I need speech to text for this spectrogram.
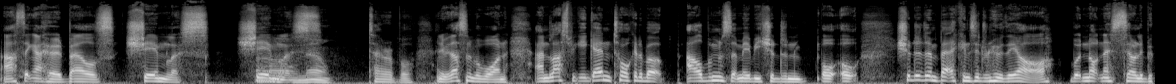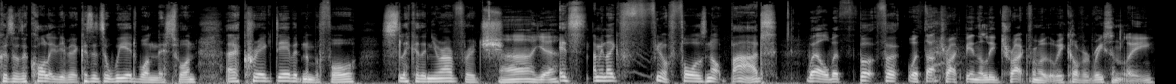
I think I heard Bells. Shameless. Shameless. Oh, no. Terrible. Anyway, that's number one. And last week again, talking about albums that maybe should have done, or, or should have done better considering who they are, but not necessarily because of the quality of it, because it's a weird one. This one, uh, Craig David, number four, slicker than your average. Ah, yeah. it's, I mean, like f- you know, four is not bad, well, with but for with that track being the lead track from it that we covered recently,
